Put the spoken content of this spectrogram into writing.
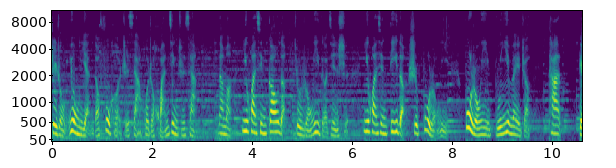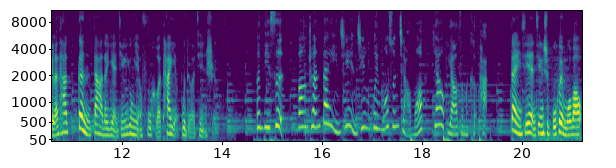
这种用眼的负荷之下或者环境之下，那么易患性高的就容易得近视，易患性低的是不容易。不容易不意味着他给了他更大的眼睛用眼负荷，他也不得近视。问题四：网传戴隐形眼镜会磨损角膜，要不要这么可怕？戴隐形眼镜是不会磨薄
